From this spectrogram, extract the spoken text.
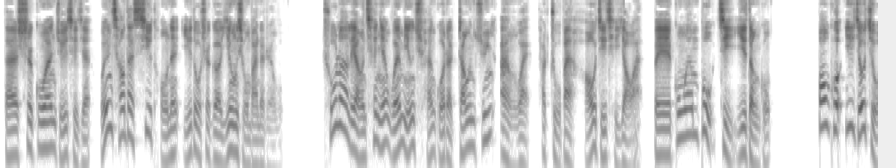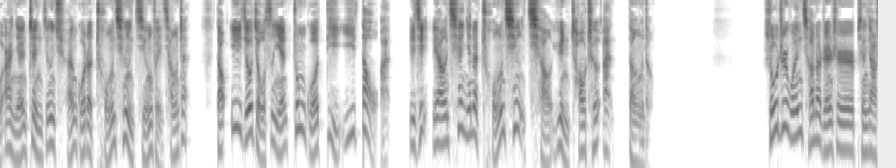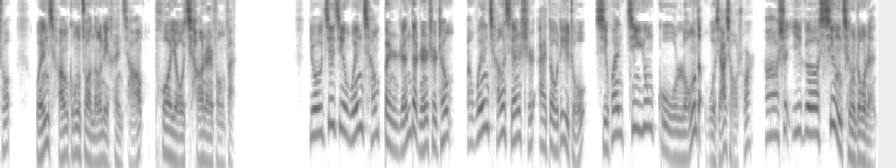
在市公安局期间，文强在系统内一度是个英雄般的人物。除了两千年闻名全国的张军案外，他主办好几起要案，被公安部记一等功，包括一九九二年震惊全国的重庆警匪枪战，到一九九四年中国第一盗案，以及两千年的重庆抢运超车案等等。熟知文强的人士评价说，文强工作能力很强，颇有强人风范。有接近文强本人的人士称。啊，文强闲时爱斗地主，喜欢金庸、古龙的武侠小说啊，是一个性情中人。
